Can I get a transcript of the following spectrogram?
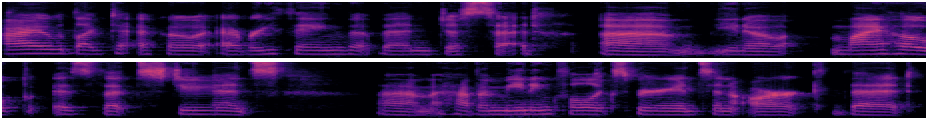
I would like to echo everything that Ben just said. Um, you know, my hope is that students um, have a meaningful experience in ARC, that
